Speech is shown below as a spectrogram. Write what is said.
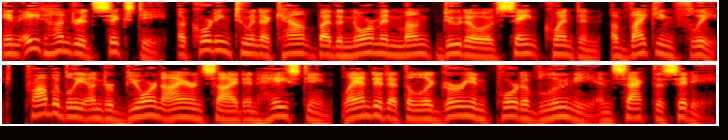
In 860, according to an account by the Norman monk Dudo of St. Quentin, a Viking fleet, probably under Bjorn Ironside and Hasting, landed at the Ligurian port of Luni and sacked the city.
